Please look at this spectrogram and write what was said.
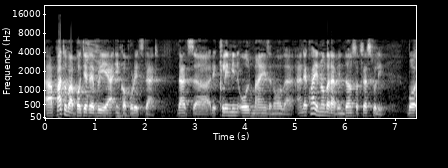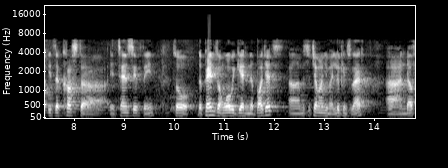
Uh, part of our budget every year incorporates that. That's uh, reclaiming old mines and all that. And there are quite a number that have been done successfully. But it's a cost uh, intensive thing. So depends on what we get in the budget. Uh, Mr. Chairman, you might look into that. Uh, and of,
